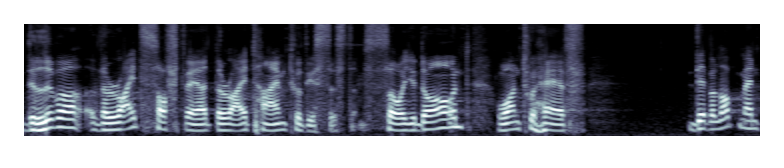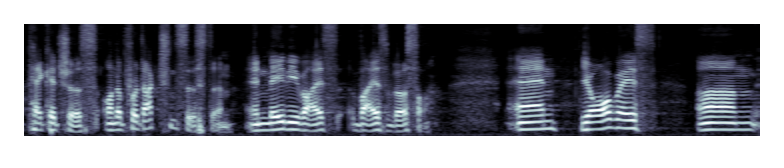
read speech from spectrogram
deliver the right software at the right time to these systems. So you don't want to have development packages on a production system and maybe vice, vice versa. And you always um,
